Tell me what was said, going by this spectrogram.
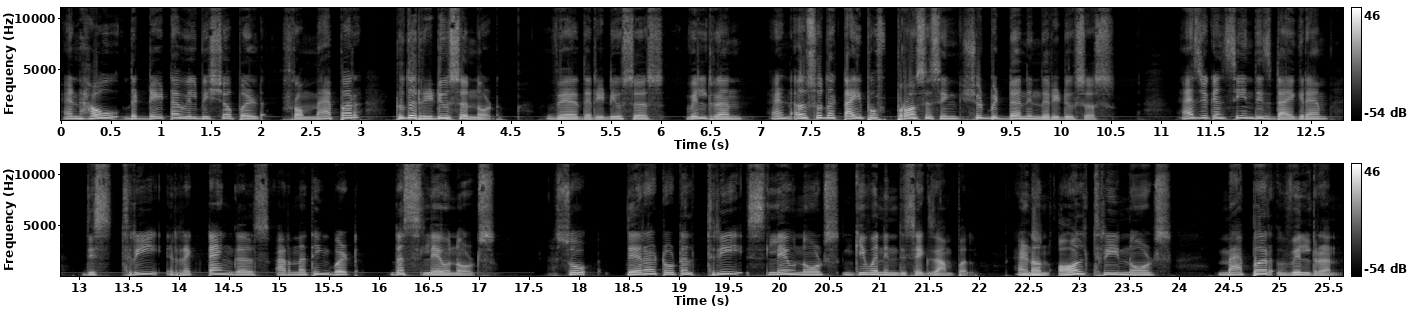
and how the data will be shuffled from mapper to the reducer node where the reducers will run and also the type of processing should be done in the reducers. As you can see in this diagram, these three rectangles are nothing but the slave nodes. So there are total 3 slave nodes given in this example and on all 3 nodes mapper will run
